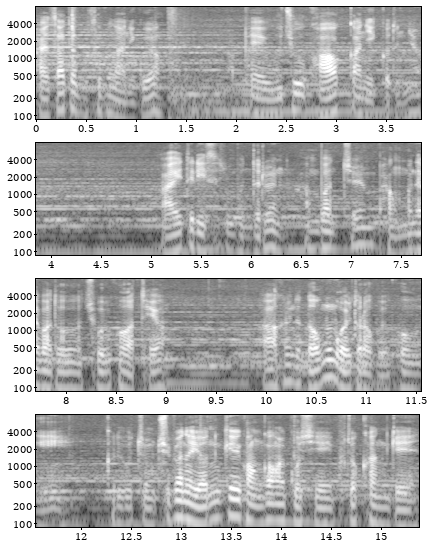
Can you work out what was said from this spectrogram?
발사대 모습은 아니고요. 앞에 우주과학관이 있거든요. 아이들이 있으신 분들은 한 번쯤 방문해봐도 좋을 것 같아요. 아, 그런데 너무 멀더라고요, 고흥이. 그리고 좀 주변에 연계 관광할 곳이 부족한 게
